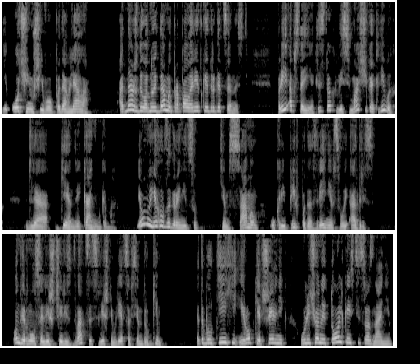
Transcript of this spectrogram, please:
и очень уж его подавляла. Однажды у одной дамы пропала редкая драгоценность. При обстоятельствах весьма щекотливых для Генри Каннингема. И он уехал за границу, тем самым укрепив подозрения в свой адрес. Он вернулся лишь через двадцать с лишним лет совсем другим. Это был тихий и робкий отшельник, увлеченный только естествознанием.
